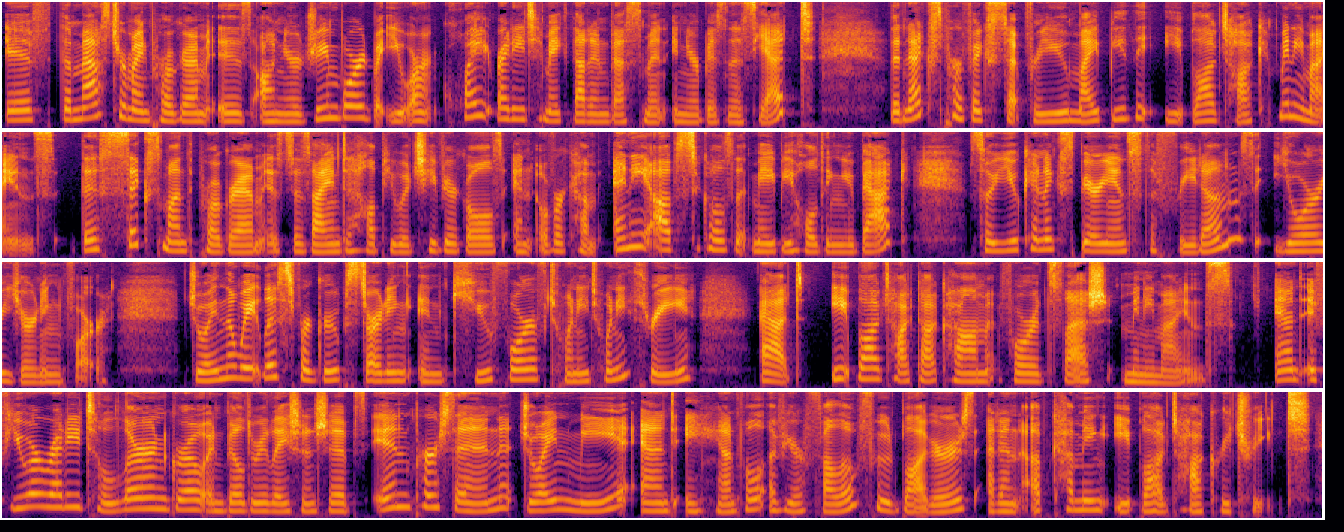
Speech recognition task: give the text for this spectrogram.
If the mastermind program is on your dream board, but you aren't quite ready to make that investment in your business yet, the next perfect step for you might be the Eat Blog Talk Mini Minds. This six month program is designed to help you achieve your goals and overcome any obstacles that may be holding you back so you can experience the freedoms you're yearning for. Join the waitlist for groups starting in Q4 of 2023 at eatblogtalk.com forward slash mini minds. And if you are ready to learn, grow, and build relationships in person, join me and a handful of your fellow food bloggers at an upcoming Eat Blog Talk retreat.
